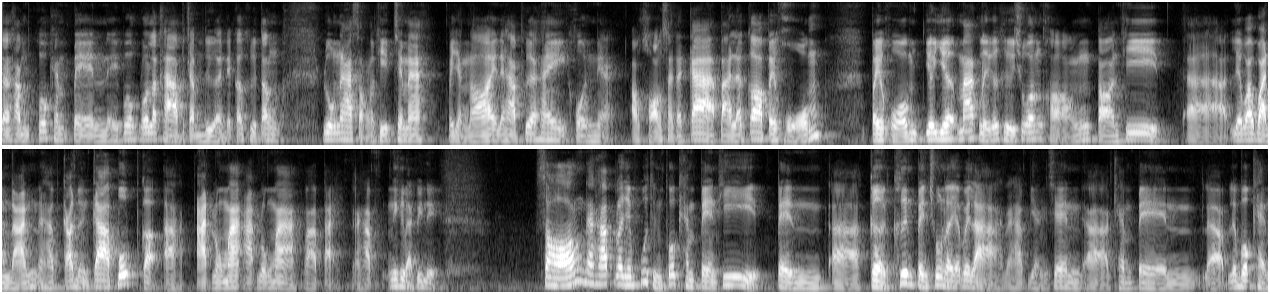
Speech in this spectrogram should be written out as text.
จะทำพวกแคมเปญไอ้พวกลดราคาประจำเดือนเนี่ยก็คือต้องล่วงหน้า 2 อาทิตย์ใช่ไหมไปอย่างน้อยนะครับเพื่อให้คนเนี่ยเอาของใส่ตะกร้าไปแล้วก็ไปโหม ไปโหมเยอะๆมากเลยก็คือช่วงของตอนที่เรียกว่าวันนั้นนะครับ9เดือน9ปุ๊บก็อัดลงมาอัดลงมาว่าไปนะครับนี่คือแบบที่ห สองนะครับเราจะพูดถึงพวกแคมเปญที่เป็นเกิดขึ้นเป็นช่วงระยะเวลานะครับอย่างเช่นแคมเปญเรียกว่าแข่ง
